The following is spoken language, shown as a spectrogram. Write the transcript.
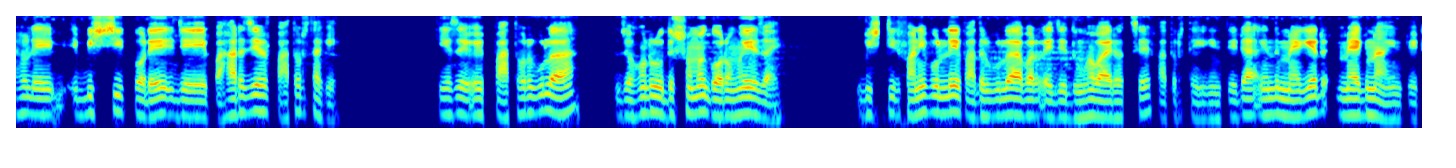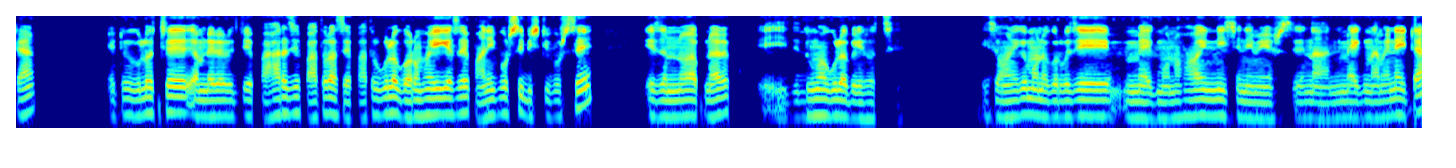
তাহলে বৃষ্টির পরে যে পাহাড়ে যে পাথর থাকে, ঠিক আছে? ওই পাথরগুলা যখন রোদের সময় গরম হয়ে যায় বৃষ্টির পানি পড়লে পাথরগুলো আবার এই যে ধোঁয়া বাইর হচ্ছে পাথর থেকে কিন্তু এটা কিন্তু মেঘের মেঘ না কিন্তু এটা। এটাগুলো হচ্ছে আপনার যে পাহাড়ে যে পাথর আছে পাথরগুলো গরম হয়ে গেছে, পানি পড়ছে, বৃষ্টি পড়ছে এই জন্য আপনার এই যে ধোঁয়াগুলো বের হচ্ছে। এসে অনেকে মনে করবে যে মেঘ মনে হয় নিচে নেমে এসছে। না, মেঘ নামে না এটা।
